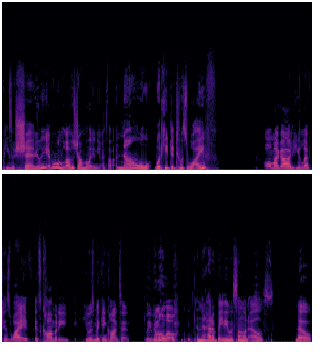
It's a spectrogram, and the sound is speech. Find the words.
Piece of shit. Really? Everyone loves John Mulaney. I thought. No, what he did to his wife. Oh my god, he left his wife. It's comedy. He was making content. Leave him alone. and then had a baby with someone else. No,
